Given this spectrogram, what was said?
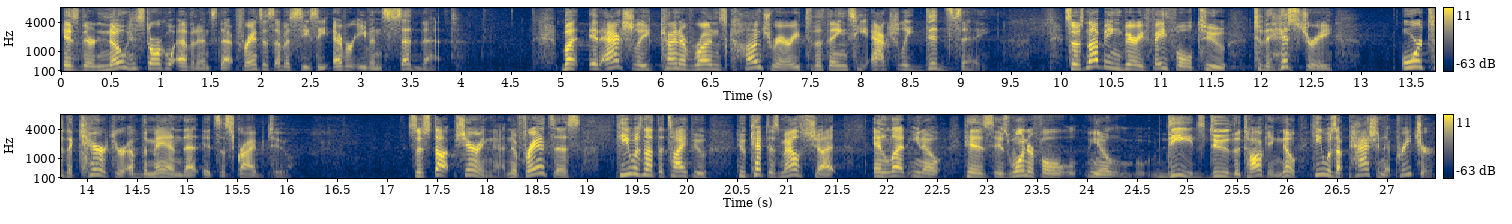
is there no historical evidence that Francis of Assisi ever even said that, but it actually kind of runs contrary to the things he actually did say. So it's not being very faithful to, to the history or to the character of the man that it's ascribed to. So stop sharing that. No, Francis, he was not the type who, who kept his mouth shut and let, you know, his, his wonderful, you know, deeds do the talking. No, he was a passionate preacher.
